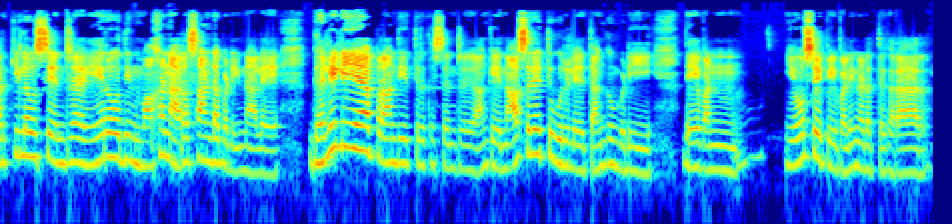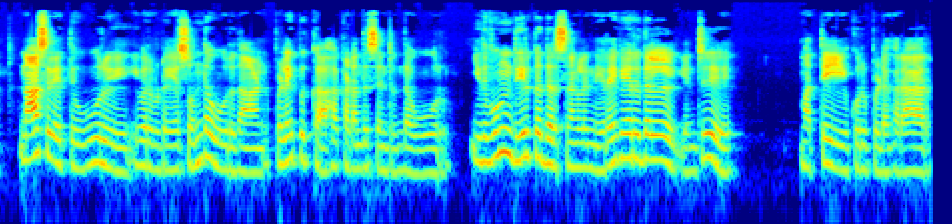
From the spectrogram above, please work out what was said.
அர்கிலவுஸ் என்ற ஏரோதின் மகன் அரசாண்டபடினாலே கலிலியா பிராந்தியத்திற்கு சென்று அங்கே நாசரேத்து ஊரிலே தங்கும்படி தேவன் யோசேப்பை வழிநடத்துகிறார். நாசிரேத்து ஊரு இவர்களுடைய சொந்த ஊர்தான். பிழைப்புக்காக கடந்து சென்றிருந்த ஊர். இதுவும் தீர்க்க தரிசனங்களின் நிறைவேறுதல் என்று மத்தியை குறிப்பிடுகிறார்.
